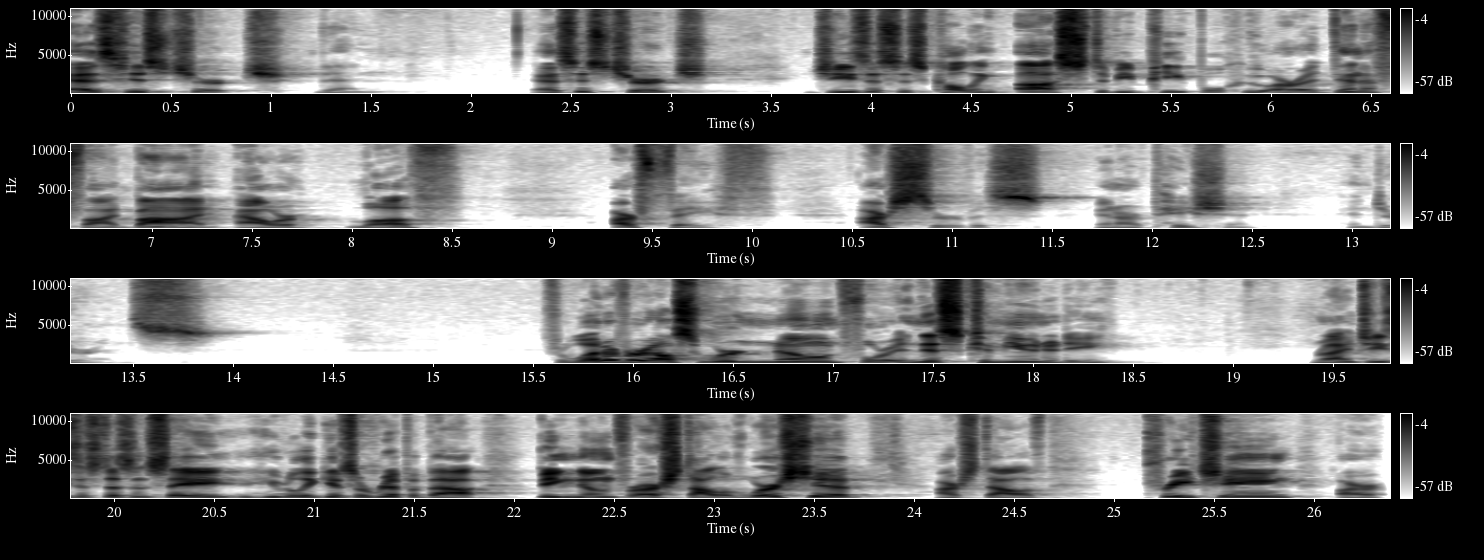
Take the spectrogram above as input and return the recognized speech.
As his church, then, as his church, Jesus is calling us to be people who are identified by our love, our faith, our service, and our patient endurance. For whatever else we're known for in this community, right? Jesus doesn't say, he really gives a rip about being known for our style of worship, our style of preaching, our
